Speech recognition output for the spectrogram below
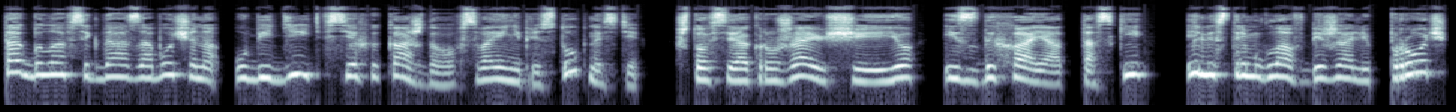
так была всегда озабочена убедить всех и каждого в своей неприступности, что все окружающие ее, издыхая от тоски, или стремглав бежали прочь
